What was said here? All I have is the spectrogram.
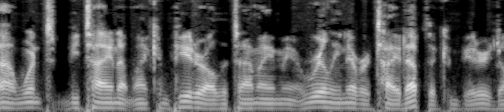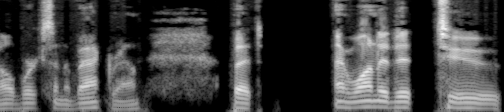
uh, wouldn't be tying up my computer all the time. I mean, it really never tied up the computer. It all works in the background. But I wanted it to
